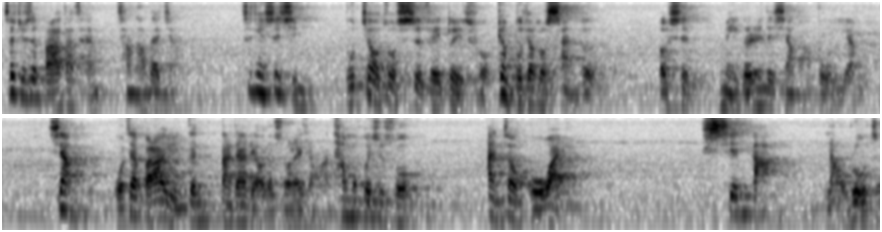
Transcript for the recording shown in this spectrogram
这就是巴拉达常常常在讲。这件事情不叫做是非对错，更不叫做善恶，而是每个人的想法不一样。像我在巴拉云跟大家聊的时候来讲话，他们会是说，按照国外，先打老弱者，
